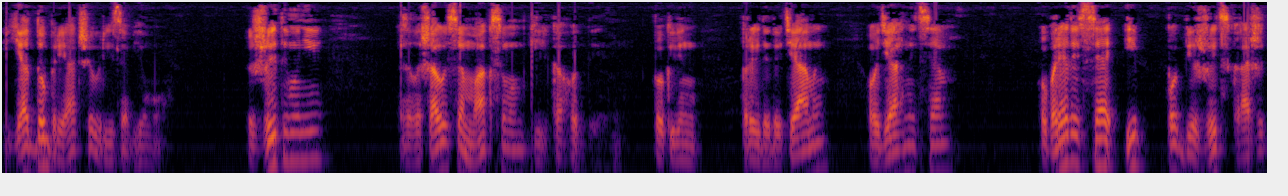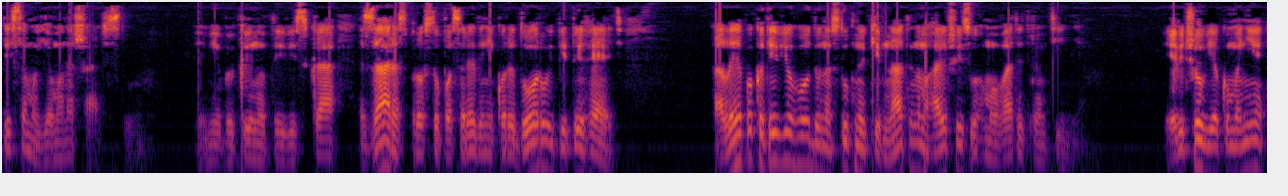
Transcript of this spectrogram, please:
я добряче врізав йому. Жити мені залишалося максимум кілька годин, поки він прийде до тями, одягнеться, опорядиться і побіжить скаржитися моєму начальству. Я міг би кинути візка зараз просто посередині коридору і піти геть, але я покотив його до наступної кімнати, намагаючись угамувати тремтіння. Я відчув, як у мені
